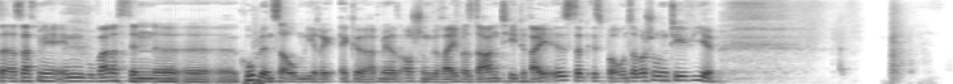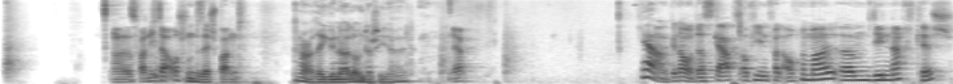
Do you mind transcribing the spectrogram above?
Das, das hat mir in, wo war das denn? Äh, äh, Koblenz da oben, die Re- Ecke, hat mir das auch schon gereicht. Was da ein T3 ist, das ist bei uns aber schon ein T4. Aber das fand ich da auch schon sehr spannend. Ah, regionale Unterschiede halt. Ja. Ja, genau, das gab es auf jeden Fall auch nochmal. Ähm, den Nachtcache.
